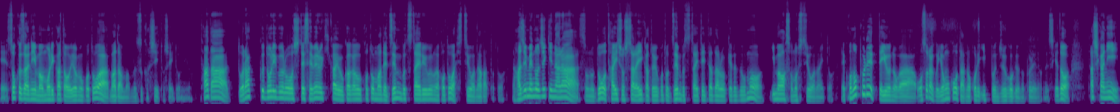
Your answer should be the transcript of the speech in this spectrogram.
えー、即座に守り方を読むことはまだまあ難しいとシェイドンには。ただドラッグドリブルをして攻める機会を伺うことまで全部伝えるようなことは必要はなかったと。初めの時期ならそのどう対処したらいいかということを全部伝えていただろうけれども今はその必要はないと。このプレーっていうのがおそらく4クォーター残り1分15秒のプレーなんですけど確かに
